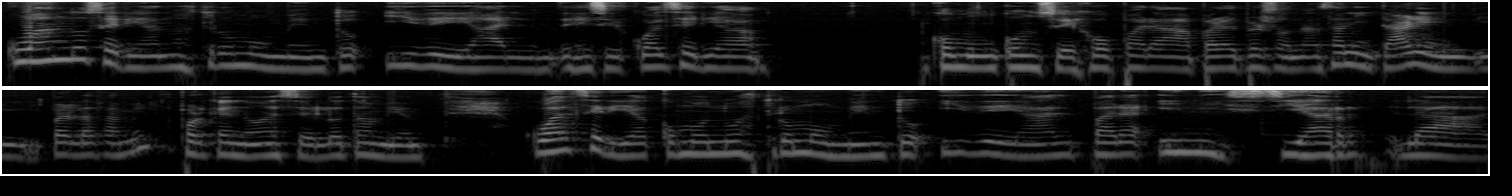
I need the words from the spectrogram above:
¿Cuándo sería nuestro momento ideal? Es decir, ¿cuál sería como un consejo para, el personal sanitario y para la familia, ¿por qué no decirlo también? ¿Cuál sería como nuestro momento ideal para iniciar la,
